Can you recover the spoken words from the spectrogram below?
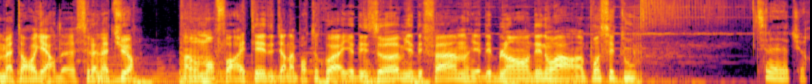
Non mais attends, regarde, c'est la nature. À un moment, faut arrêter de dire n'importe quoi. Il y a des hommes, il y a des femmes, il y a des blancs, des noirs. Un point, c'est tout. C'est la nature.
